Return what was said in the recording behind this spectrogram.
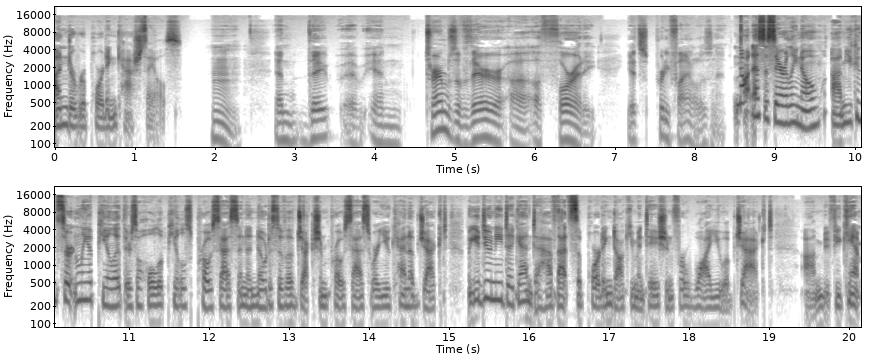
underreporting cash sales. Hmm. And they, uh, in terms of their uh, authority, it's pretty final, isn't it? Not necessarily, no. Um, you can certainly appeal it. There's a whole appeals process and a notice of objection process where you can object, but you do need, to, again, to have that supporting documentation for why you object. Um, if you can't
